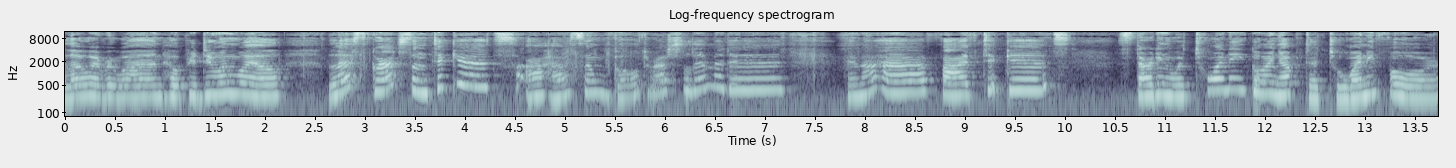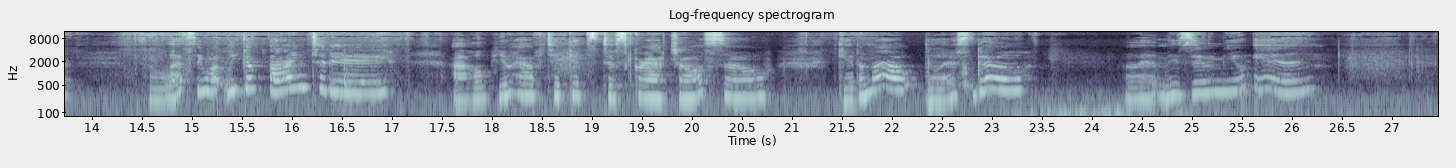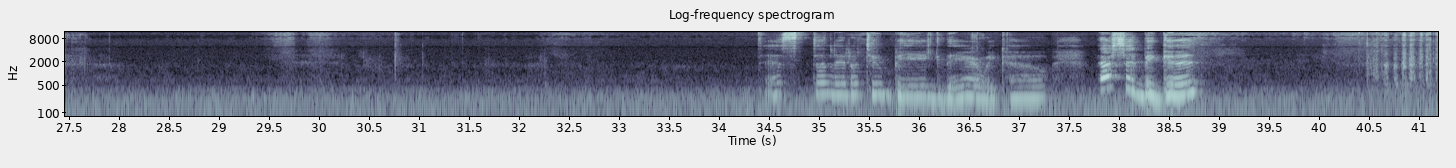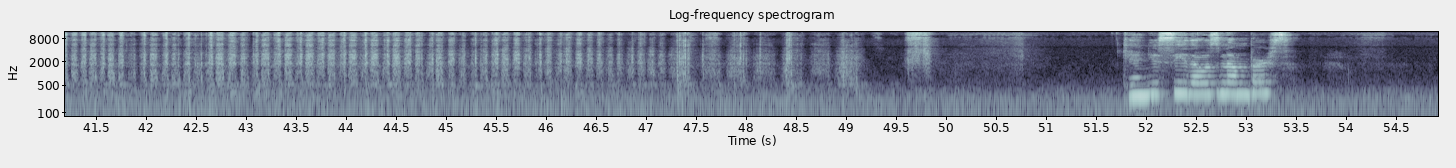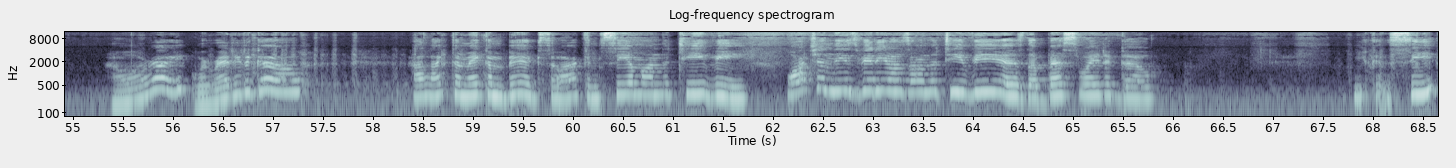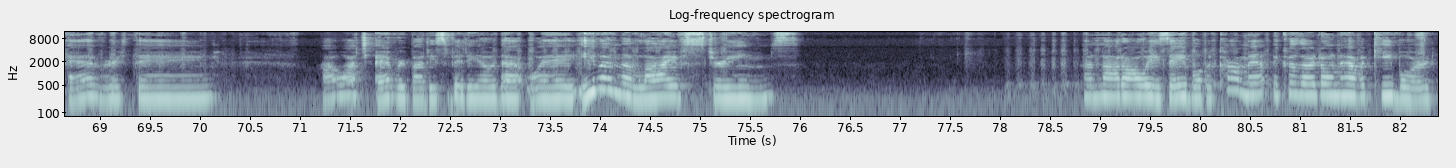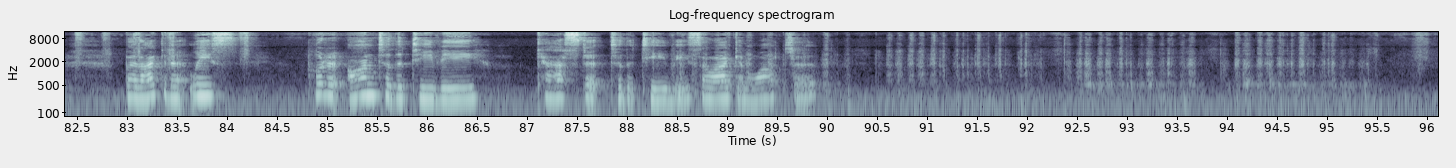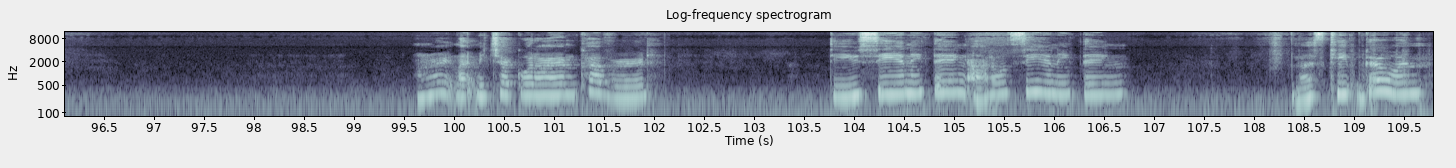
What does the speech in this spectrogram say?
Hello everyone, hope you're doing well. Let's scratch some tickets. I have some Gold Rush Limited and I have five tickets starting with 20 going up to 24. So let's see what we can find today. I hope you have tickets to scratch also. Get them out. Let's go. Let me zoom you in. Just a little too big. There we go. That should be good. Can you see those numbers? All right, we're ready to go. I like to make them big so I can see them on the TV. Watching these videos on the TV is the best way to go. You can see everything. I watch everybody's video that way, even the live streams. I'm not always able to comment because I don't have a keyboard, but I can at least put it onto the TV, cast it to the TV so I can watch it. All right, let me check what I uncovered. Do you see anything? I don't see anything. Let's keep going.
